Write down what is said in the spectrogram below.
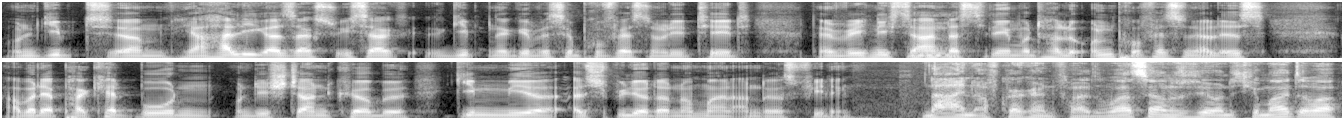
und gibt, ähm, ja, Halliger sagst du, ich sag, gibt eine gewisse Professionalität. Dann will ich nicht sagen, mhm. dass die Lehmwandhalle unprofessionell ist, aber der Parkettboden und die Standkörbe geben mir als Spieler dann nochmal ein anderes Feeling. Nein, auf gar keinen Fall. So war es ja natürlich auch nicht gemeint, aber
